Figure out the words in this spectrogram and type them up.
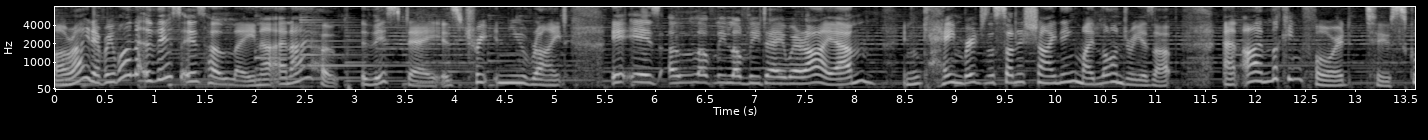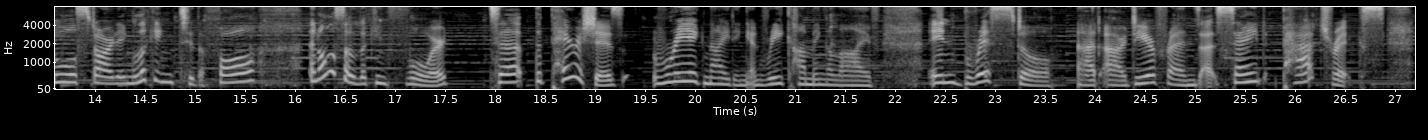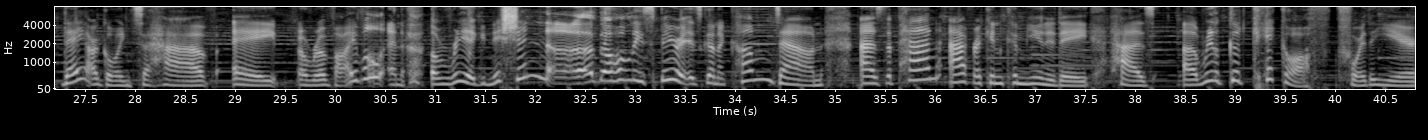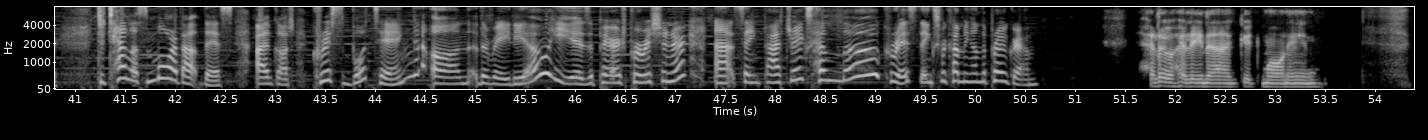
All right, everyone, this is Helena, and I hope this day is treating you right. It is a lovely, lovely day where I am. In Cambridge, the sun is shining, my laundry is up, and I'm looking forward to school starting, looking to the fall, and also looking forward to the parishes reigniting and recoming alive. In Bristol, at our dear friends at St. Patrick's. They are going to have a, a revival and a reignition. Uh, the Holy Spirit is going to come down as the Pan African community has a real good kickoff for the year. To tell us more about this, I've got Chris Boateng on the radio. He is a parish parishioner at St. Patrick's. Hello, Chris. Thanks for coming on the program. Hello, Helena. Good morning.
